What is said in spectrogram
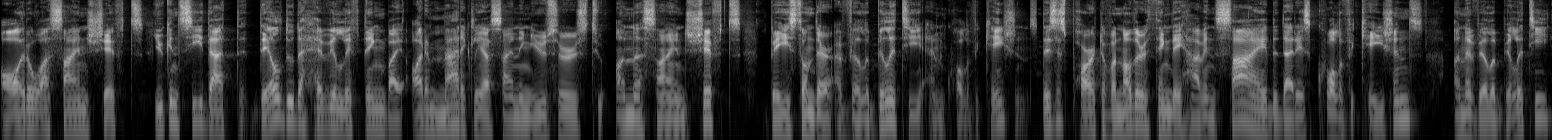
auto assign shifts, you can see that they'll do the heavy lifting by automatically assigning users to unassigned shifts based on their availability and qualifications. This is part of another thing they have inside that is qualifications unavailability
